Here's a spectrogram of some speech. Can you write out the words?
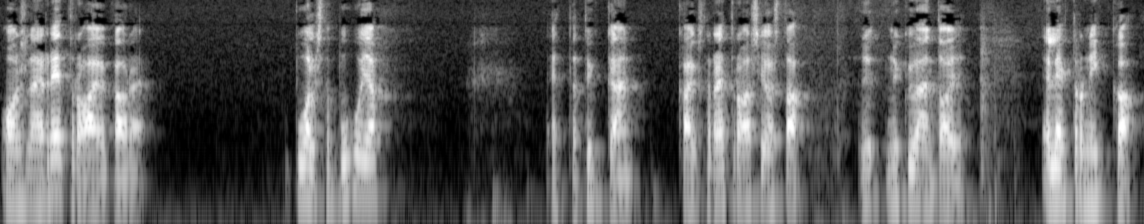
on sellainen retroaikakauden puolesta puhuja, että tykkään kaikista retroasioista. Nyt nykyään toi elektroniikka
